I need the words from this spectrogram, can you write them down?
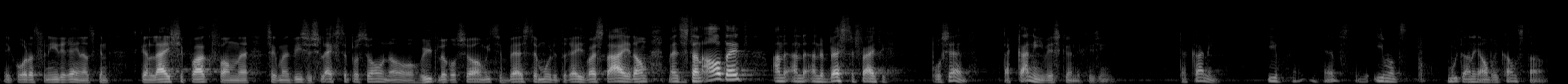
Ik hoor dat van iedereen. Als ik een, als ik een lijstje pak van, uh, zeg maar, wie is de slechtste persoon? Oh, Hitler of zo, wie is de beste, moet het race, waar sta je dan? Mensen staan altijd aan, aan, aan de beste 50 procent. Dat kan niet, wiskundig gezien. Dat kan niet. Iemand moet aan die andere kant staan.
